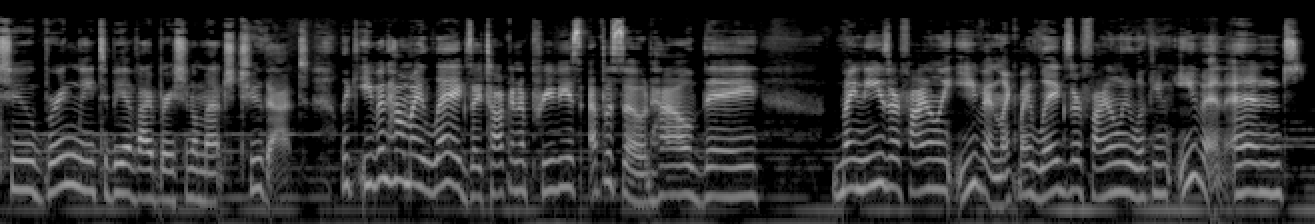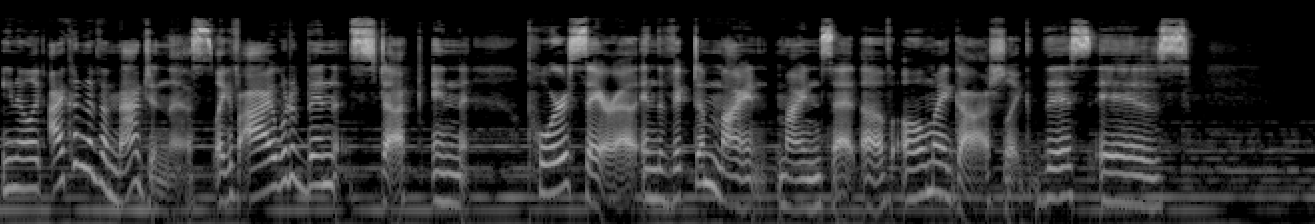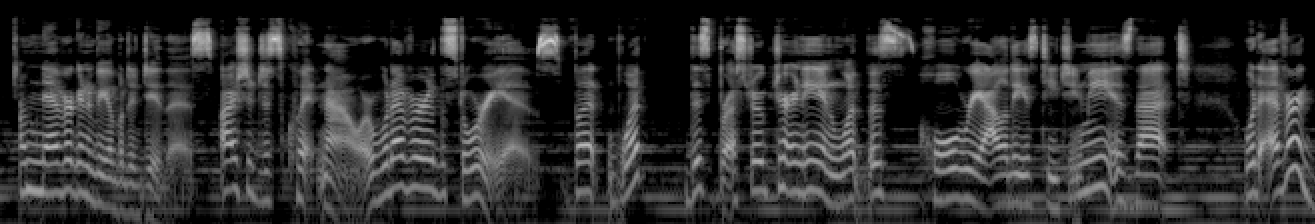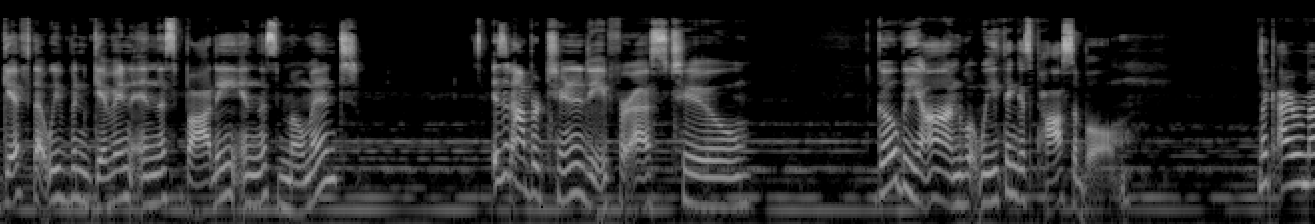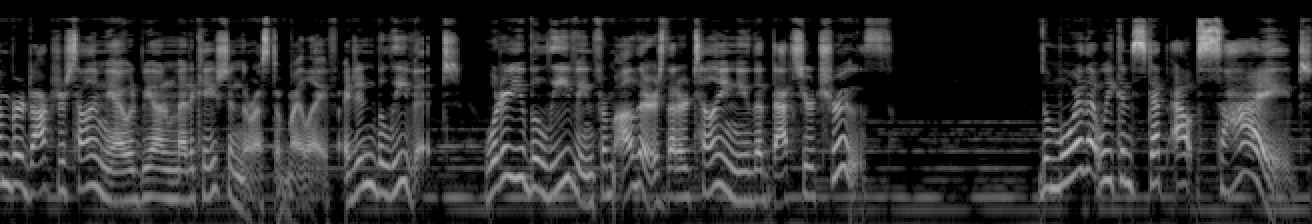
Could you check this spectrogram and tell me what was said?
to bring me to be a vibrational match to that. Like even how my legs, I talked in a previous episode how they my knees are finally even, like my legs are finally looking even. And you know, like I couldn't have imagined this. Like if I would have been stuck in poor Sarah in the victim mind mindset of, "Oh my gosh, like this is I'm never going to be able to do this. I should just quit now, or whatever the story is. But what this breaststroke journey and what this whole reality is teaching me is that whatever gift that we've been given in this body, in this moment, is an opportunity for us to go beyond what we think is possible like, I remember doctors telling me I would be on medication the rest of my life. I didn't believe it. What are you believing from others that are telling you that that's your truth? The more that we can step outside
